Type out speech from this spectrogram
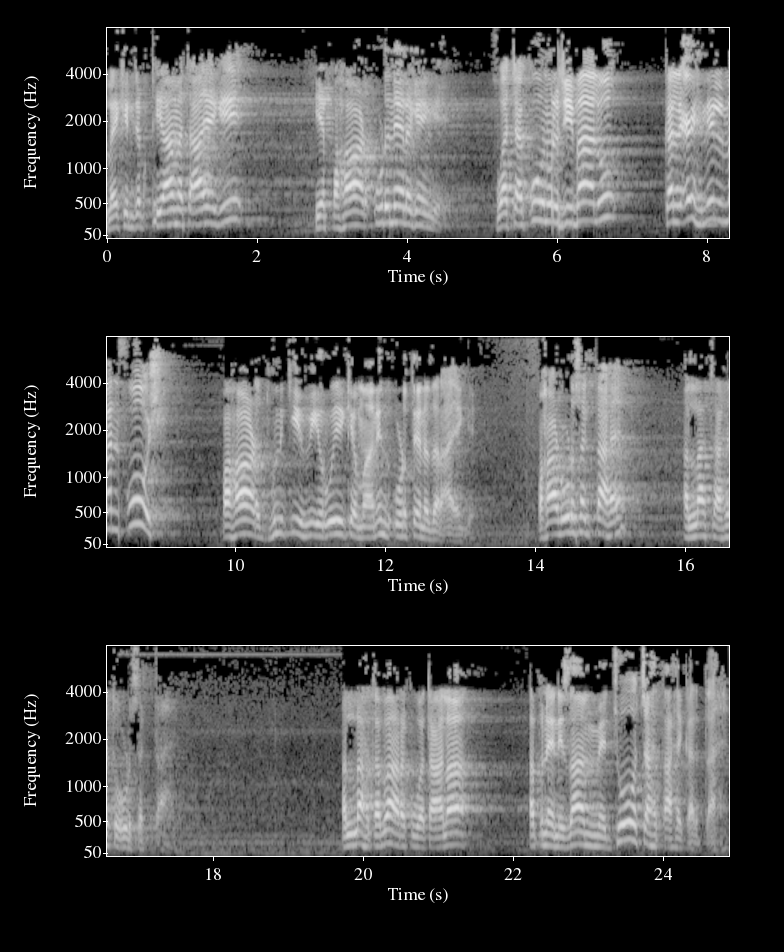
لیکن جب قیامت آئے گی، یہ پہاڑ اڑنے لگیں گے۔ وہ چکون الجیبالو کل منفوش پہاڑ دھنکی ہوئی روئی کے مانند اڑتے نظر آئیں گے۔ پہاڑ اڑ سکتا ہے، اللہ چاہے تو اڑ سکتا ہے۔ اللہ تبارک و تعالی اپنے نظام میں جو چاہتا ہے کرتا ہے۔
